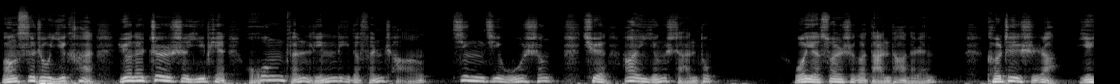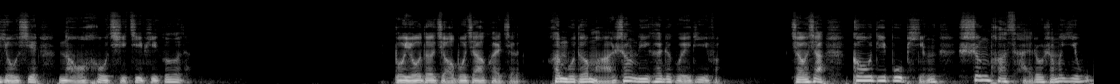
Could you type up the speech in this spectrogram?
往四周一看，原来这是一片荒坟林立的坟场，静寂无声，却暗影闪动。我也算是个胆大的人，可这时啊，也有些脑后起鸡皮疙瘩，不由得脚步加快起来，恨不得马上离开这鬼地方。脚下高低不平，生怕踩着什么异物。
